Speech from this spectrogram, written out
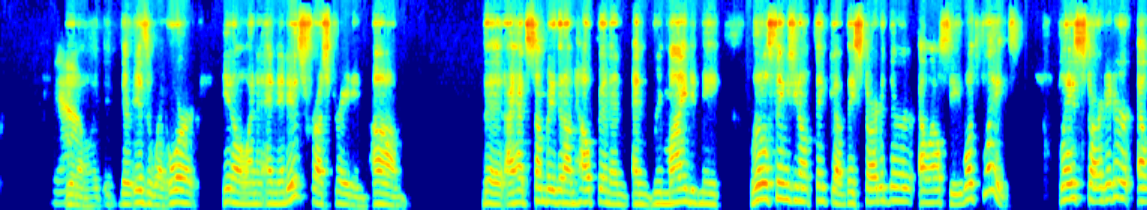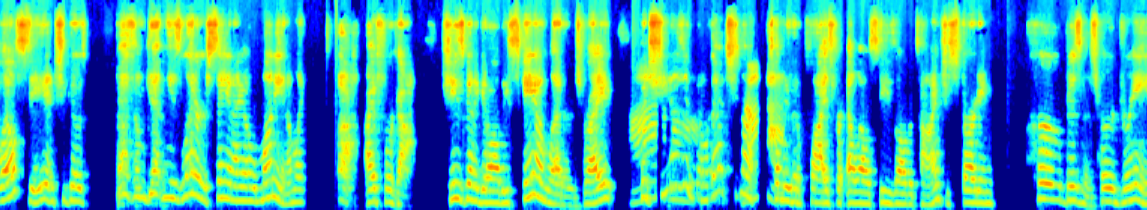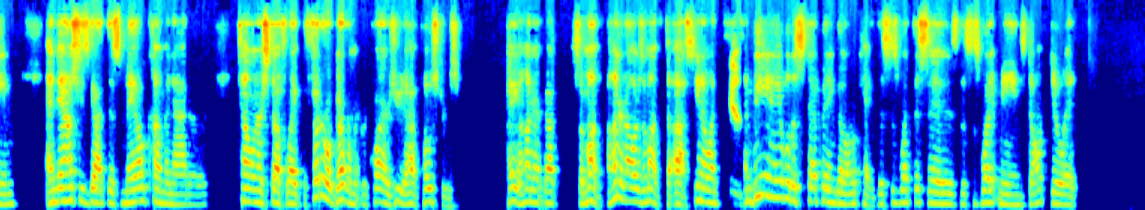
yeah. you know it, it, there is a way or you know, and and it is frustrating. Um, that I had somebody that I'm helping and and reminded me little things you don't think of. They started their LLC. Well, it's Blaze. Blaze started her LLC, and she goes, Beth, I'm getting these letters saying I owe money, and I'm like, ah, I forgot. She's going to get all these scam letters, right? But she doesn't know that. She's not somebody that applies for LLCs all the time. She's starting her business, her dream, and now she's got this mail coming at her telling her stuff like the federal government requires you to have posters, pay a hundred bucks a month, a hundred dollars a month to us, you know, and, yeah. and being able to step in and go, okay, this is what this is, this is what it means, don't do it.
